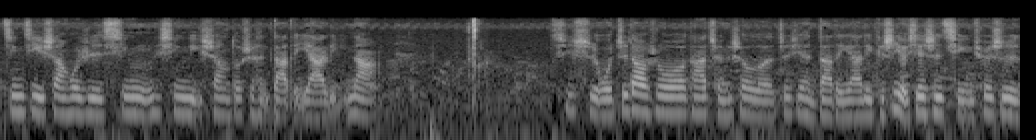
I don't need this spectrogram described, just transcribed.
经济上或是心心理上，都是很大的压力。那其实我知道说他承受了这些很大的压力，可是有些事情却是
